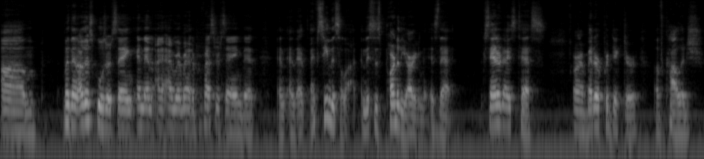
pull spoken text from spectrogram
Um, but then other schools are saying, and then I, I, remember I had a professor saying that, and, and I've seen this a lot, and this is part of the argument, is that standardized tests are a better predictor of college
